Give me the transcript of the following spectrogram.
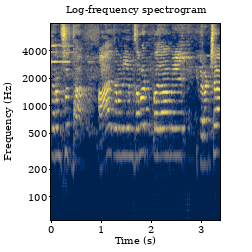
शुद्ध। आचमनीयं समर्पयामि। रक्षा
